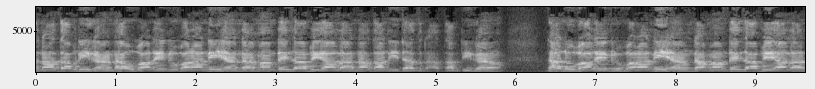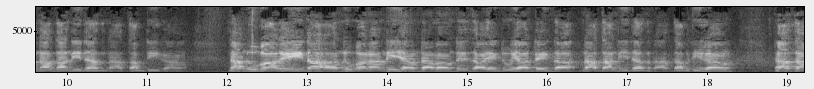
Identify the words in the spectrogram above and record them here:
သနာသဗ္ဗတိကံနာဥပါရိနုပါရဏိယံဓမ္မံဒိသပေယလာနာသာနိဒသနာသဗ္ဗတိကံနာနုဘာရေနုဘာရဏိယံဓမ္မံဒိသဗေယလာနာသနိဒသနာတပ္တိကံ နာနုဘာရေနာနုဘာရဏိယံဓမ္မံဒိသယေတုယဒိဋ္ဌနာသနိဒသနာတပ္တိကံနာသံ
